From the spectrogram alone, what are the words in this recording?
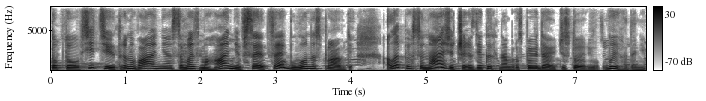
Тобто всі ці тренування, саме змагання, все це було насправді. Але персонажі, через яких нам розповідають історію, вигадані.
